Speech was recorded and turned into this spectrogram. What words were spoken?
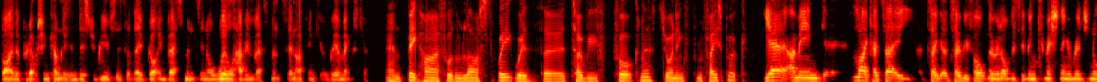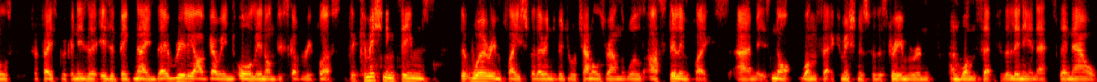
by the production companies and distributors that they've got investments in or will have investments in i think it'll be a mixture and big hire for them last week with uh, toby faulkner joining from facebook yeah i mean like I say, Toby Faulkner had obviously been commissioning originals for Facebook and is a is a big name. They really are going all in on Discovery Plus. The commissioning teams that were in place for their individual channels around the world are still in place. Um, it's not one set of commissioners for the streamer and and one set for the linear nets. They're now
